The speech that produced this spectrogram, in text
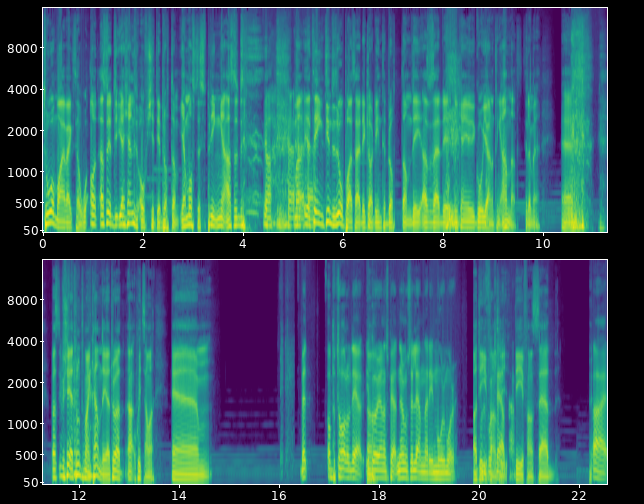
då var jag verkligen så här, wow. alltså, jag kände oh shit det är bråttom. Jag måste springa. Alltså, Ja. man, jag tänkte inte då på att så här, det är klart det är inte bråttom. Det, är- alltså, så här, det, du kan ju gå och göra någonting annat till och med. Eh, fast i och för sig, jag tror inte man kan det. Jag tror att, ah, skitsamma. Ehm, Men, och på tal om det, i Ja. början av spelet, när du måste lämna din mormor. ja, det är fan, kläderna. det är fan sad. Nej,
